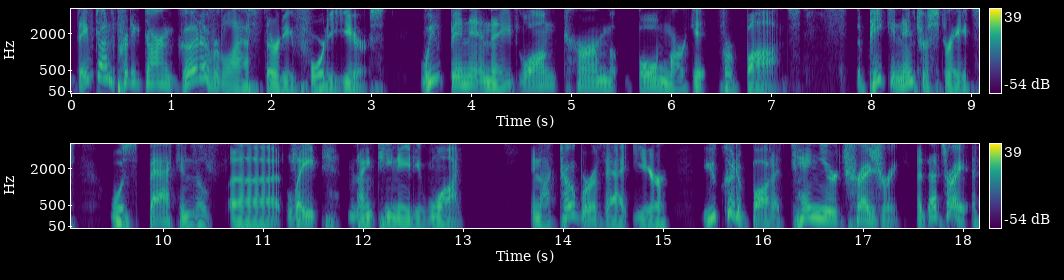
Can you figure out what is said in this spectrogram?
they've done pretty darn good over the last 30, 40 years. We've been in a long term bull market for bonds. The peak in interest rates was back in the uh, late 1981. In October of that year, you could have bought a 10 year treasury. Uh, that's right, a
